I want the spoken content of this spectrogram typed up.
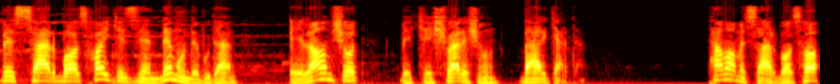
به سربازهایی که زنده مونده بودن اعلام شد به کشورشون برگردن. تمام سربازها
